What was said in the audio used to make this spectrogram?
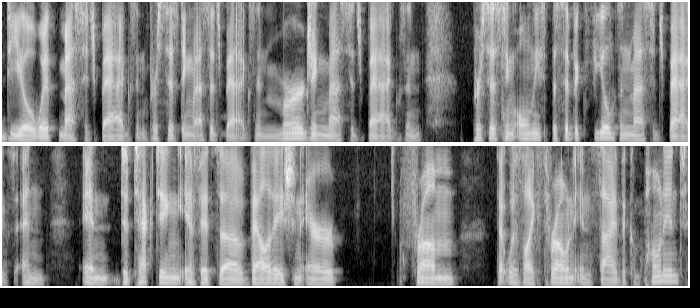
deal with message bags and persisting message bags and merging message bags and persisting only specific fields in message bags and and detecting if it's a validation error from that was like thrown inside the component,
